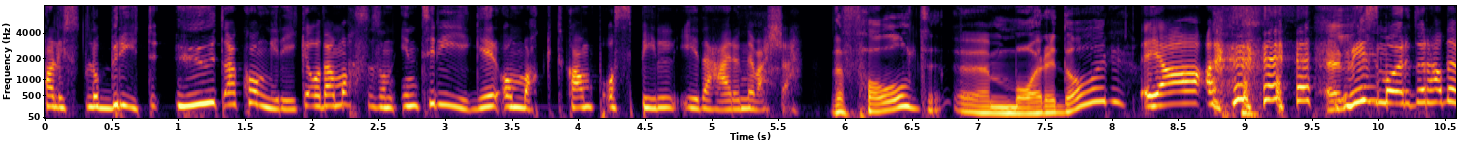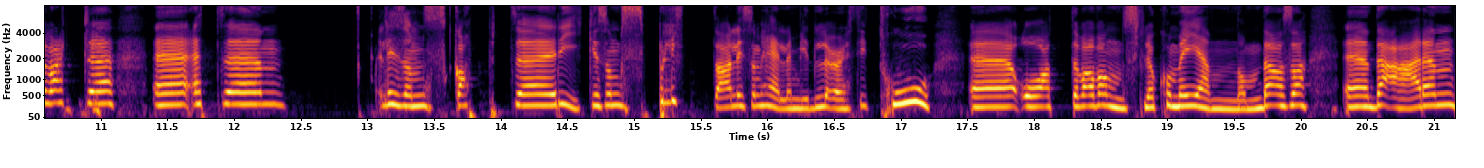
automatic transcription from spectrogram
har lyst til å bryte ut av kongeriket, og det er masse sånn intriger og maktkamp og spill i det her universet. The Fold, Uh, Mordor Ja Hvis Mordor hadde vært uh, et eh, liksom skapt eh, rike som splitta liksom hele Middle Earth i to, eh, og at det var vanskelig å komme gjennom det. Altså, eh, det er en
